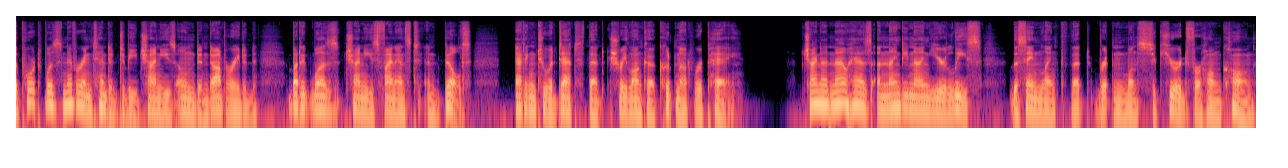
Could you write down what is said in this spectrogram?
The port was never intended to be Chinese owned and operated, but it was Chinese financed and built, adding to a debt that Sri Lanka could not repay. China now has a 99 year lease, the same length that Britain once secured for Hong Kong.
